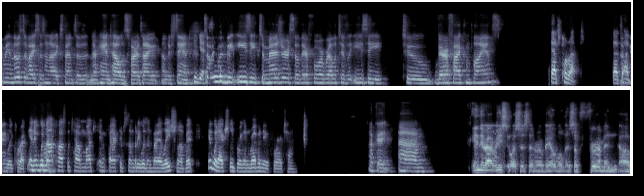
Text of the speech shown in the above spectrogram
I mean, those devices are not expensive and they're handheld as far as I understand. Yes. So it would be easy to measure, so therefore relatively easy to verify compliance. That's correct. That's Okay. absolutely correct. And it would not cost the town much. In fact, if somebody was in violation of it, it would actually bring in revenue for our town. Okay, um, And there are resources that are available. There's a firm in uh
